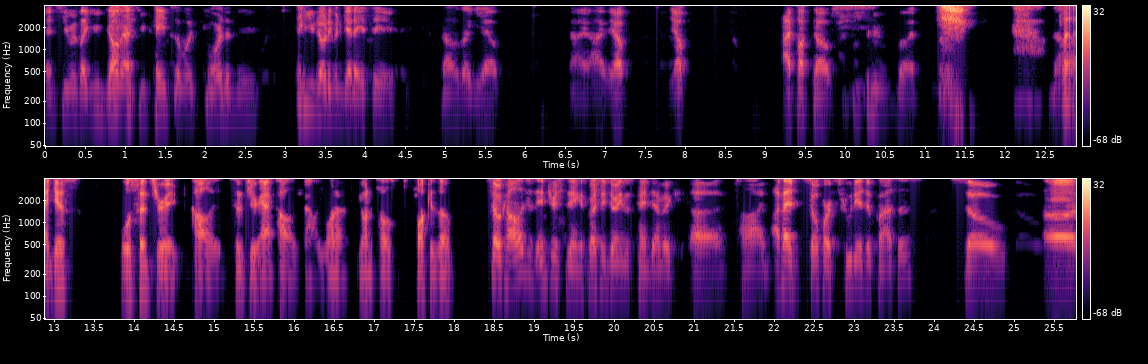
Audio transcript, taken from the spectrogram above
And she was like, You dumbass, you paid so much more than me, and you don't even get AC. And I was like, Yep, I, I, yep, yep. I fucked up, but. no. But I guess, well, since you're at college, since you're at college now, you wanna, you wanna tell us what the fuck is up? So college is interesting, especially during this pandemic uh, time. I've had so far two days of classes. So uh,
